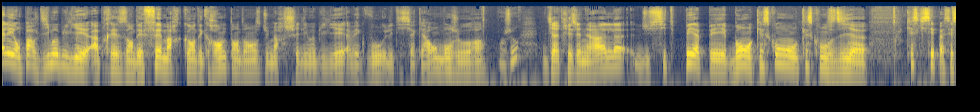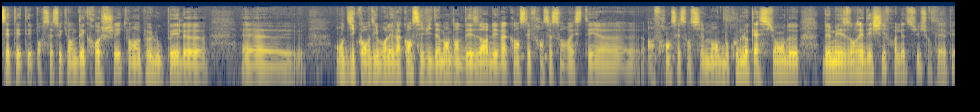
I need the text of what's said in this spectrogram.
Allez, on parle d'immobilier à présent, des faits marquants, des grandes tendances du marché de l'immobilier avec vous, Laetitia Caron. Bonjour. Bonjour. Directrice générale du site PAP. Bon, qu'est-ce qu'on qu'est-ce qu'on se dit euh, Qu'est-ce qui s'est passé cet été pour ceux qui ont décroché, qui ont un peu loupé le. euh, on dit quoi On dit bon, les vacances, évidemment, dans le désordre, les vacances, les Français sont restés euh, en France essentiellement. Beaucoup de locations de, maisons et des chiffres là-dessus sur PAP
